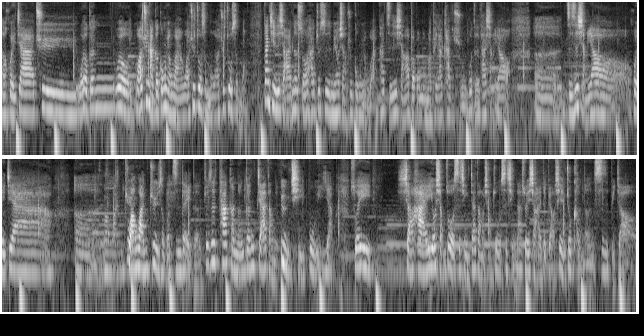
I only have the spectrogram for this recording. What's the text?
呃，回家去，我有跟我有我要去哪个公园玩，我要去做什么，我要去做什么。但其实小孩那时候他就是没有想去公园玩，他只是想要爸爸妈妈陪他看书，或者他想要，呃，只是想要回家，呃，玩玩具，玩玩具什么之类的。就是他可能跟家长的预期不一样，所以小孩有想做的事情，家长有想做的事情，那所以小孩的表现就可能是比较。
